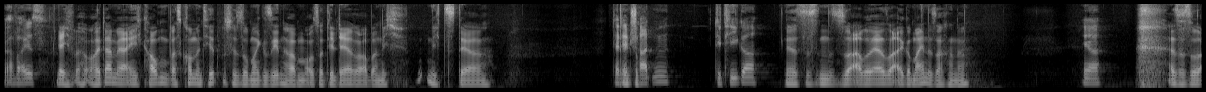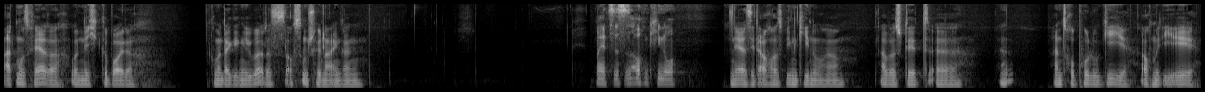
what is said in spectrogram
Wer weiß. Ja, ich, heute haben wir eigentlich kaum was kommentiert, was wir so mal gesehen haben, außer die Lehre, aber nicht, nichts der. Der den Schatten die Tiger. Ja, das ist so, aber eher so allgemeine Sache, ne? Ja. Also so Atmosphäre und nicht Gebäude. Guck mal da gegenüber, das ist auch so ein schöner Eingang. Meinst du, das ist auch ein Kino? Ja, es sieht auch aus wie ein Kino, ja. Aber es steht äh, Anthropologie, auch mit IE.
